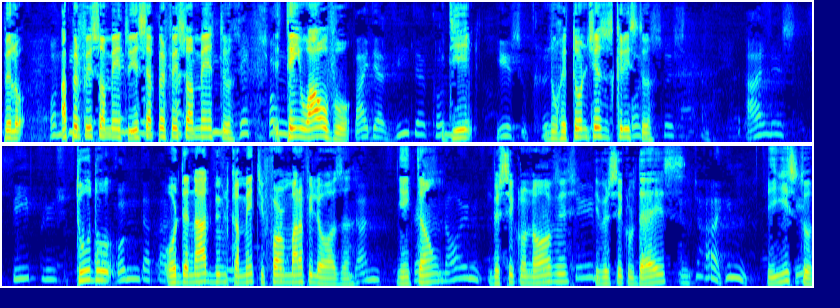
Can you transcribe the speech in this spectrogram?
pelo aperfeiçoamento, e esse aperfeiçoamento tem o alvo de, no retorno de Jesus Cristo, tudo ordenado biblicamente de forma maravilhosa. E então, Vers 9, versículo 9 e versículo 10, dahin e isto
